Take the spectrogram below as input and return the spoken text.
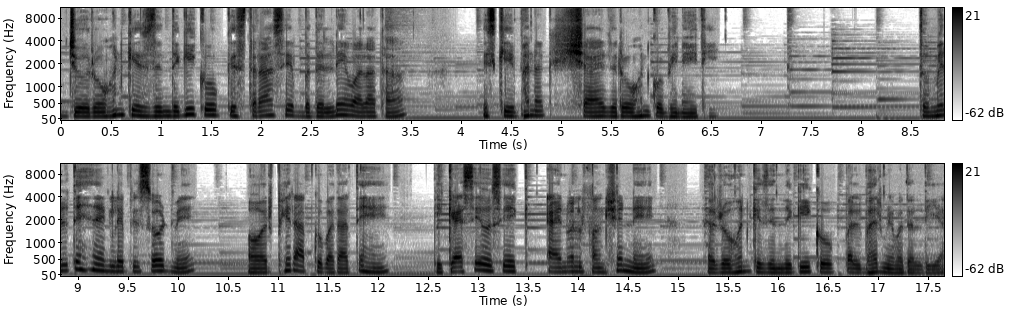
जो रोहन की ज़िंदगी को किस तरह से बदलने वाला था, इसकी भनक शायद रोहन को भी नहीं थी। तो मिलते हैं अगले एपिसोड में। और फिर आपको बताते हैं कि कैसे उसे एक एनुअल फ़ंक्शन ने रोहन की ज़िंदगी को पल भर में बदल दिया।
